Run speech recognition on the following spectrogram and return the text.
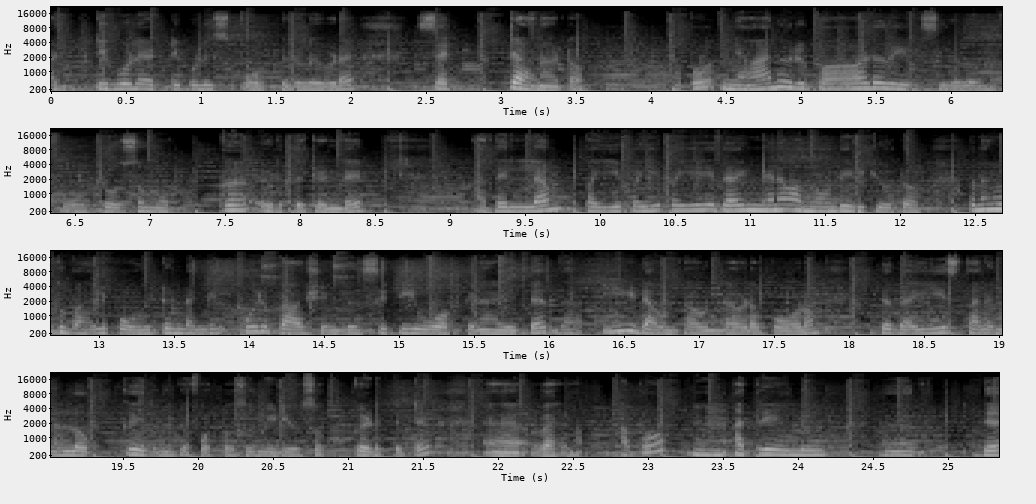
അടിപൊളി അടിപൊളി സ്പോട്ടുകൾ ഇവിടെ സെറ്റാണ് കേട്ടോ. അപ്പോൾ ഞാൻ ഒരുപാട് റീൽസുകളും ഫോട്ടോസും ഒക്കെ എടുത്തിട്ടുണ്ട്. അതെല്ലാം പയ്യെ പയ്യെ പയ്യെ ഇതാ ഇങ്ങനെ വന്നുകൊണ്ടിരിക്കും കേട്ടോ. അപ്പോൾ നിങ്ങൾ ദുബായിൽ പോയിട്ടുണ്ടെങ്കിൽ ഒരു പ്രാവശ്യമെങ്കിലും സിറ്റി വാക്കിനായിട്ട് ഈ ഡൗൺ ടൗണിന്റെ അവിടെ പോകണം. ഇട്ട് ഈ സ്ഥലങ്ങളിലൊക്കെ ഇരുന്നിട്ട് ഫോട്ടോസും വീഡിയോസും ഒക്കെ എടുത്തിട്ട് വരണം. അപ്പോൾ അത്രയേ ഉള്ളൂ. ഇത്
